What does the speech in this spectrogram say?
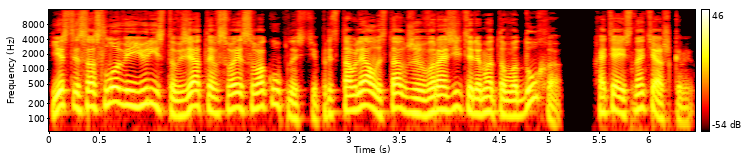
Если сословие юриста, взятое в своей совокупности, представлялось также выразителем этого духа, хотя и с натяжками,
